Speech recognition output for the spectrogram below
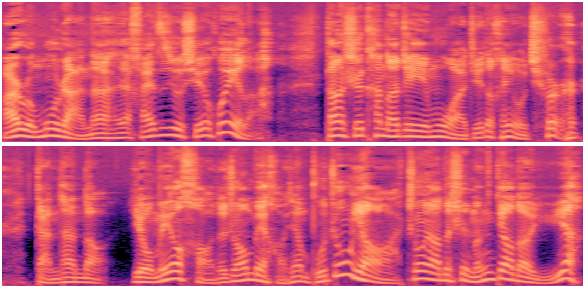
耳濡目染呢，孩子就学会了。当时看到这一幕啊，觉得很有趣儿，感叹道：“有没有好的装备好像不重要啊，重要的是能钓到鱼呀！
